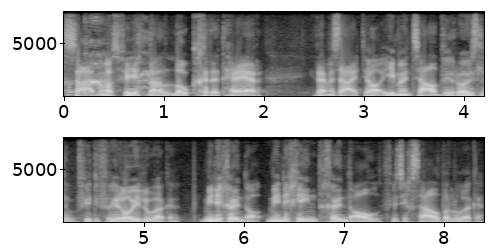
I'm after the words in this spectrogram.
sagt man was vielleicht noch lockert her, indem man sagt, ja, ich muss selber für, uns, für, für euch schauen. Meine, können, meine Kinder können alle für sich selber schauen.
